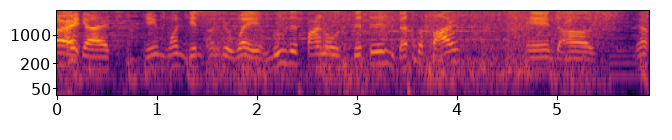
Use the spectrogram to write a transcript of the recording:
All right, guys. Game one getting underway. Losers finals. This is best of five, and uh, yeah.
